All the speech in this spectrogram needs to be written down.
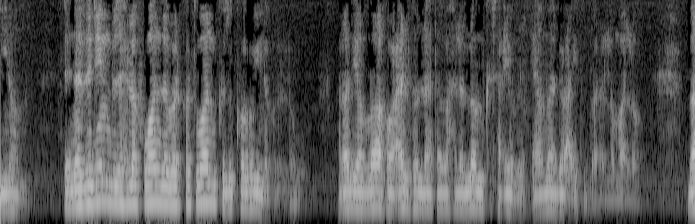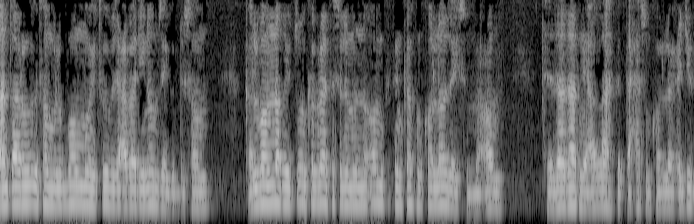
ዲኖም ነዚ ዲን ብዘሕለፍዎን ዘበርከትዎን ክዝከሩ ይነብሩ ኣለዉ ረድየላሁ ዓንሁ እናተባህለሎም ክሳዕ ዮምልቅያማ ዱዓ ይግበረሎም ኣሎ ብኣንጻሩ እቶም ልቦም ሞይቱ ብዛዕባ ዲኖም ዘይግድሶም ቀልቦም ነቒጹ ክብረት እስልምንኦም ክትንከፍ እንከሎ ዘይስምዖም ትእዛዛት ናይ ኣላህ ክጠሓስ እንከሎ ዕጅብ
